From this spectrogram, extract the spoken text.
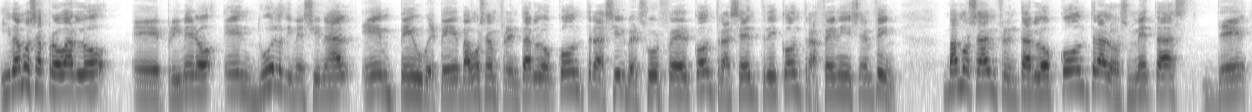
y vamos a probarlo eh, primero en duelo dimensional en PvP. Vamos a enfrentarlo contra Silver Surfer, contra Sentry, contra Phoenix, en fin. Vamos a enfrentarlo contra los metas de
